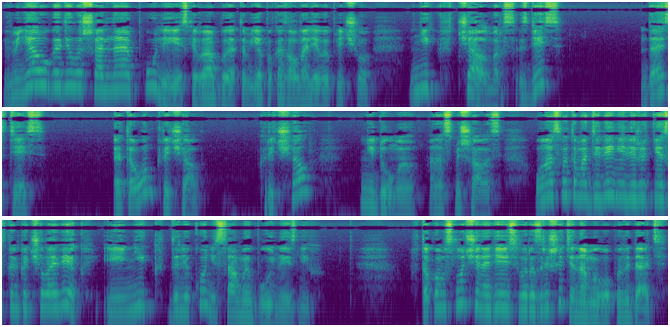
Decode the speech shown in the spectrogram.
«В меня угодила шальная пуля, если вы об этом», — я показал на левое плечо. «Ник Чалмерс здесь?» «Да, здесь». «Это он кричал?» «Кричал?» «Не думаю», — она смешалась. «У нас в этом отделении лежит несколько человек, и Ник далеко не самый буйный из них». В таком случае, надеюсь, вы разрешите нам его повидать.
